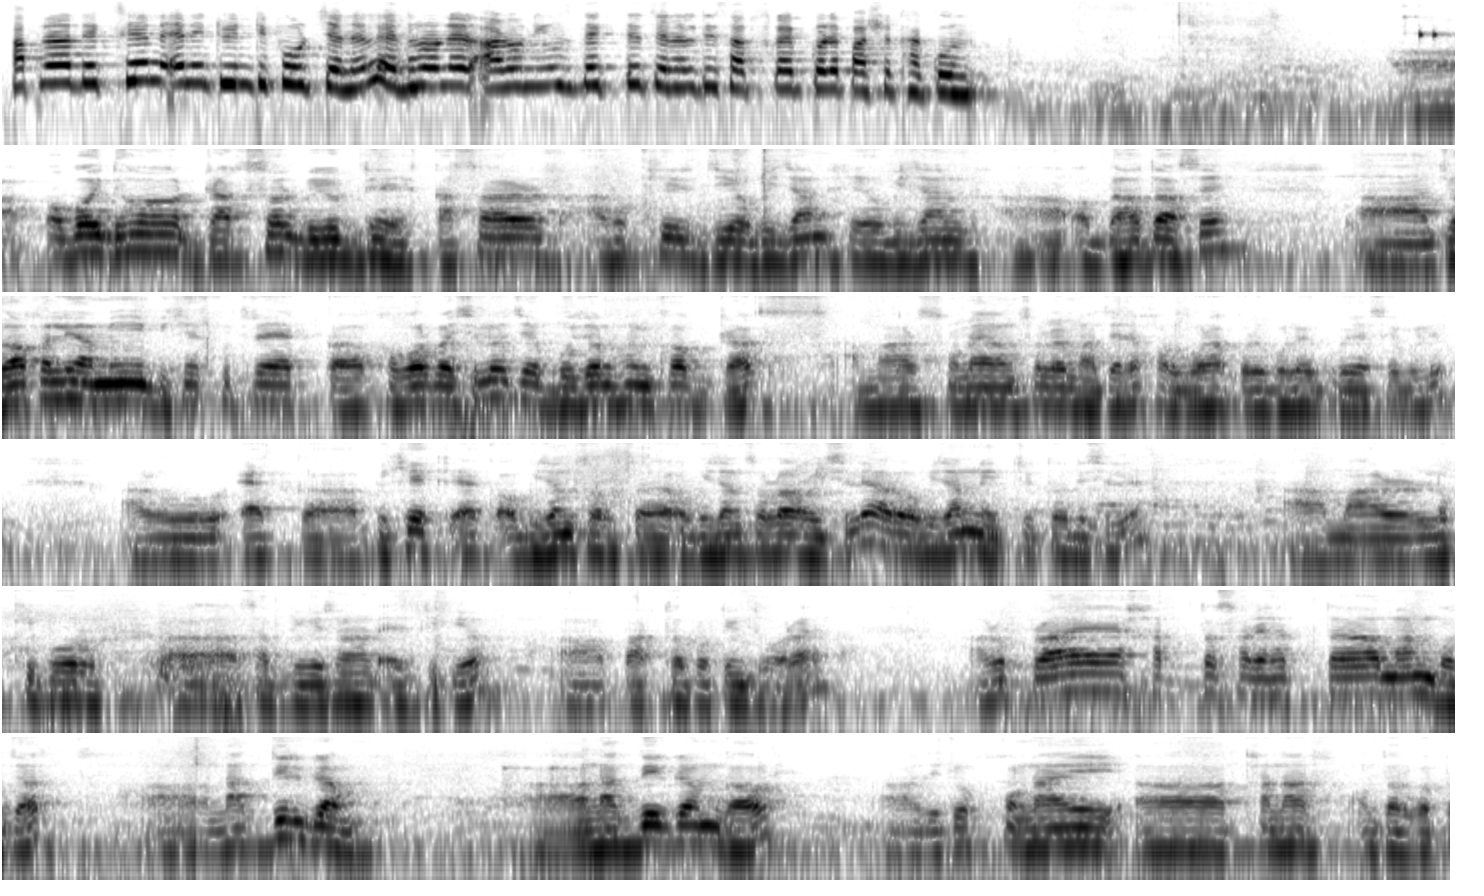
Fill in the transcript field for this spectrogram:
আপনারা দেখছেন এনি টোয়েন্টি ফোর চ্যানেল। এ ধরনের আরও নিউজ দেখতে চ্যানেলটি সাবস্ক্রাইব করে পাশে থাকুন। অবৈধ ড্ৰাগছৰ বিৰুদ্ধে কাছাৰ আৰক্ষীৰ যি অভিযান, সেই অভিযান অব্যাহত আছে। যোৱাকালি আমি বিশেষ সূত্ৰে এক খবৰ পাইছিলোঁ যে বুজন সংখ্যক ড্ৰাগছ আমাৰ সোণাই অঞ্চলৰ মাজেৰে সৰবৰাহ কৰিবলৈ গৈ আছে বুলি। আৰু এক বিশেষ এক অভিযান অভিযান চলোৱা হৈছিলে আৰু অভিযান নেতৃত্ব দিছিলে। আমাৰ Lakhipur sub ডিভিজনৰ S D P O' Partha Pratim দুৱৰাই আৰু প্ৰায় সাতটা, চাৰে সাতটামান বজাত নাগদিৰ গ্ৰাম নাগদিৰ গ্ৰাম গাঁৱৰ যিটো সোণাই থানাৰ অন্তৰ্গত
